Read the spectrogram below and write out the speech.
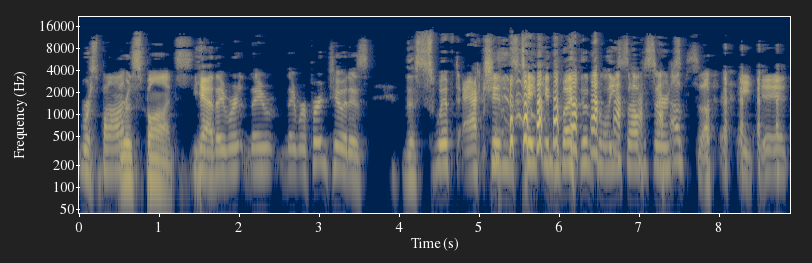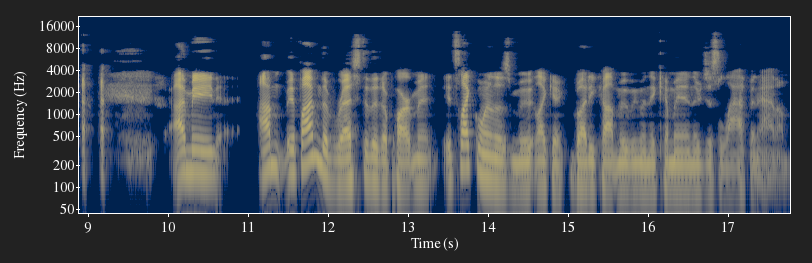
Response. response. yeah, they were they they referred to it as the swift actions taken by the police officers. I'm sorry, dude. I mean, I'm if I'm the rest of the department, it's like one of those mo- like a buddy cop movie when they come in, they're just laughing at them.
